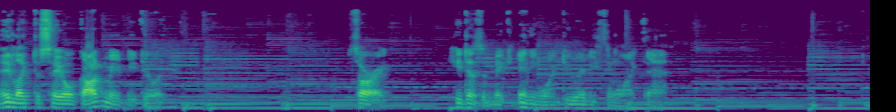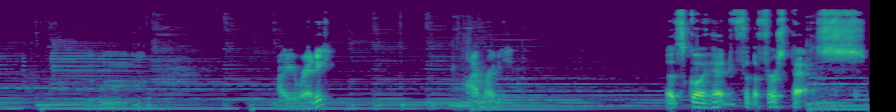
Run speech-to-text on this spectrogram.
They'd like to say, oh, God made me do it. Sorry, he doesn't make anyone do anything like that. Are you ready? I'm ready. Let's go ahead for the first pass.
